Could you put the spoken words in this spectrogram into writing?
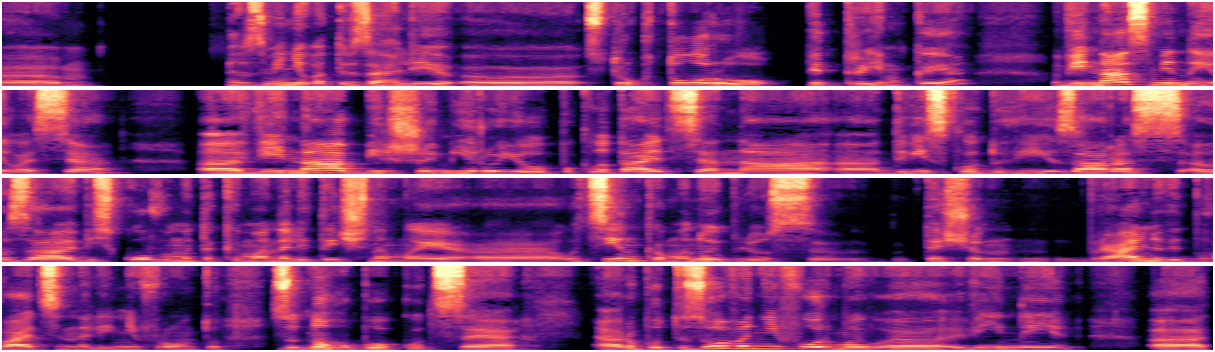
Змінювати взагалі структуру підтримки. Війна змінилася. Е, Війна більшою мірою покладається на е, дві складові зараз е, за військовими такими аналітичними оцінками. Ну і плюс те, що реально відбувається на лінії фронту. З одного боку, це роботизовані форми війни,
